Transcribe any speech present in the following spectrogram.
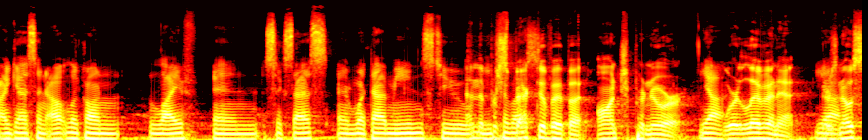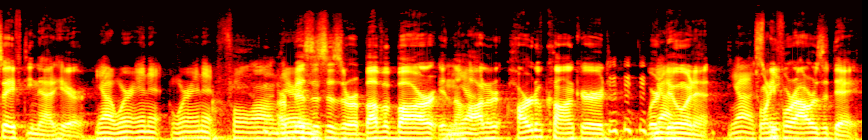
I guess, an outlook on life and success and what that means to And the each of perspective of, an entrepreneur. Yeah. We're living it. Yeah. There's no safety net here. Yeah, we're in it. We're in it full on. Our There is- businesses are above a bar in the Yeah. heart, of Concord. We're Yeah. doing it. Yeah, speak- 24 hours a day.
